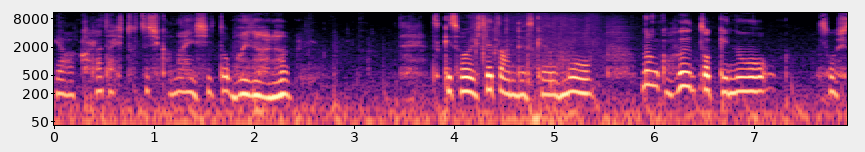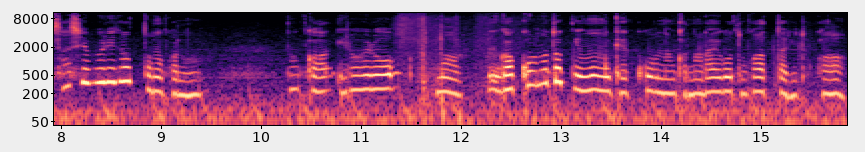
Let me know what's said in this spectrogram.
いや体一つしかないしと思いながら 付き添いしてたんですけどもなんかふっと昨日そう久しぶりだったのかな。なんかいろいろまあ学校の時も結構なんか習い事があったりとか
